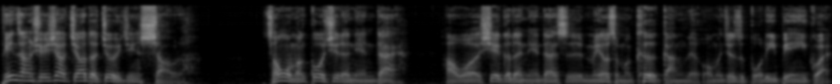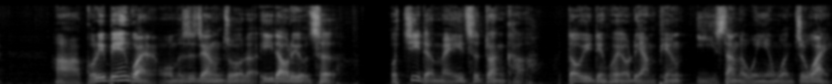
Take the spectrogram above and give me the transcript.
平常学校教的就已经少了，从我们过去的年代。好，我谢哥的年代是没有什么课纲的，我们就是国立编译馆啊，国立编译馆我们是这样做的，一到六册，我记得每一次段考都一定会有两篇以上的文言文之外，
